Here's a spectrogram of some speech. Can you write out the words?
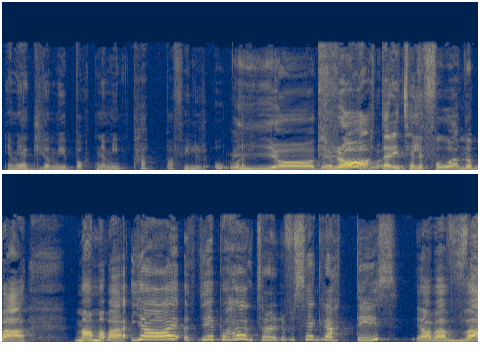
Ja, men jag glömmer ju bort när min pappa fyller år. Ja, det Pratar i telefon och bara... Mamma bara, ja, det är på högtalare, du får säga grattis. Jag bara, va?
